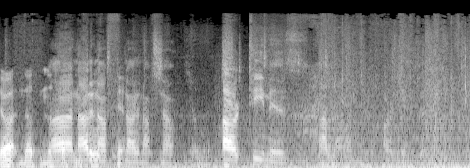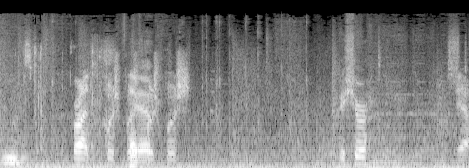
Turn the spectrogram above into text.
No, not, not Uh, not enough. enough. Yeah. Not enough. No. Our team is. I don't know our team is. Oops. Right, push, push, Yeah. push, push. You sure? Yeah.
